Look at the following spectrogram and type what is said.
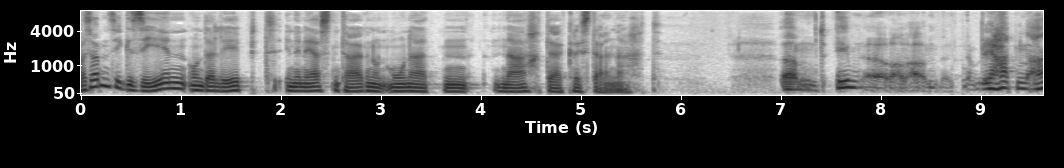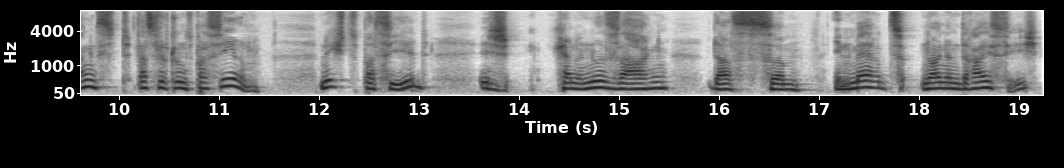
Was haben Sie gesehen und erlebt in den ersten Tagen und Monaten nach der Kristallnacht? Ähm, wir hatten Angst, was wird uns passieren? Nichts passiert. Ich kann nur sagen, dass ähm, im März 39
